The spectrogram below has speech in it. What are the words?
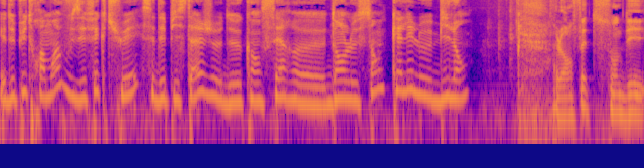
Et depuis trois mois, vous effectuez ces dépistages de cancer dans le sang. Quel est le bilan? Alors en fait, ce sont des,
